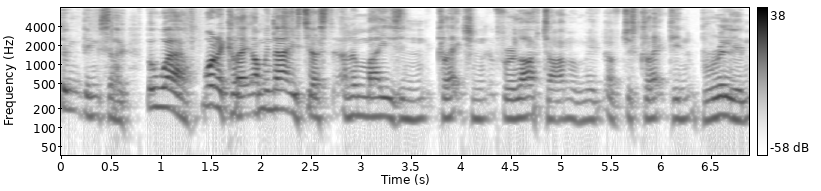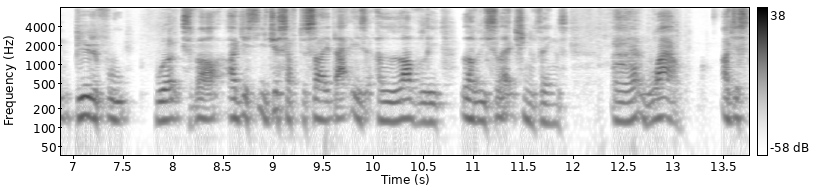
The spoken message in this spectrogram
don't think so. But wow, what a collect! I mean, that is just an amazing collection for a lifetime of, of just collecting brilliant, beautiful works of art. I just, you just have to say that is a lovely, lovely selection of things. Uh, wow, I just,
